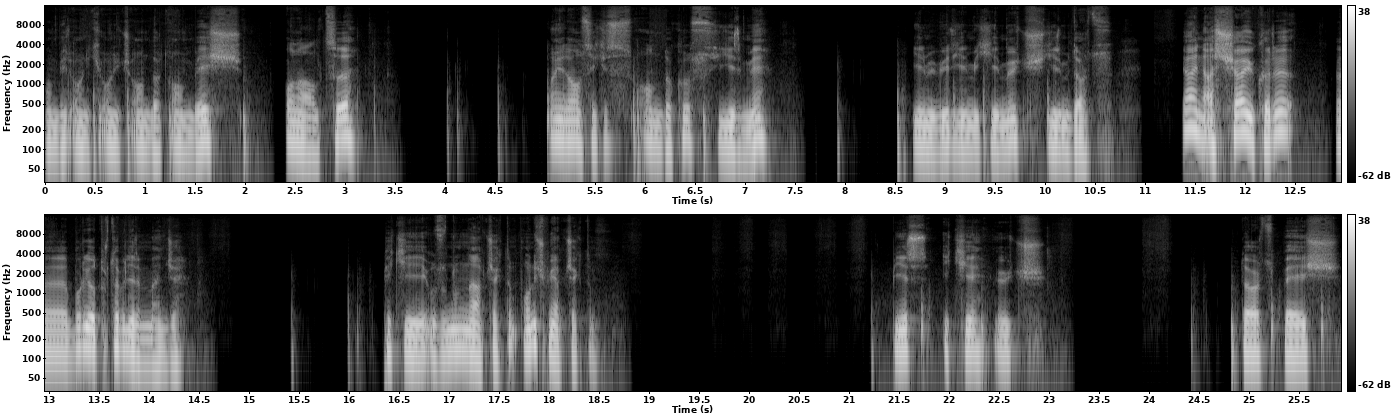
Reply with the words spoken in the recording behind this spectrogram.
11, 12, 13, 14, 15, 16, 17, 18, 19, 20, 21, 22, 23, 24. Yani aşağı yukarı e, buraya oturtabilirim bence. Peki uzunluğunu ne yapacaktım? 13 mi yapacaktım? 1, 2, 3, 4, 5,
